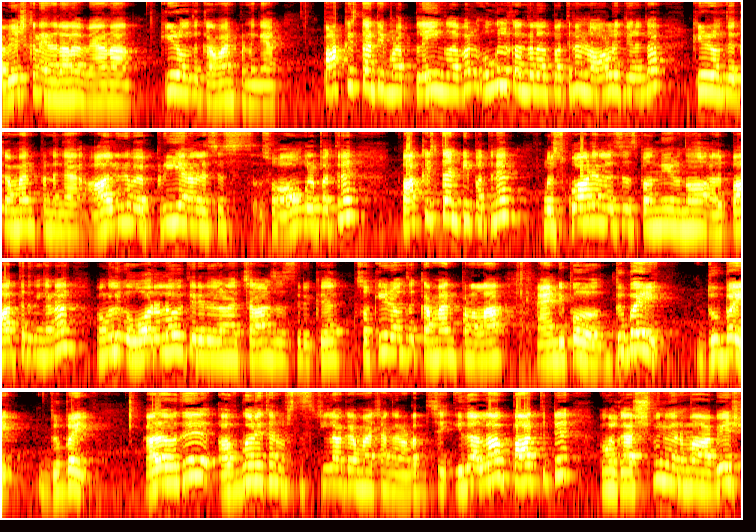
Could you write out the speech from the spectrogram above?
அவேஷ்கானா எதனால் வேணாம் கீழே வந்து கமெண்ட் பண்ணுங்கள் பாகிஸ்தான் டீமோட பிளேயிங் லெவல் உங்களுக்கு அந்த பார்த்தீங்கன்னா நாலேஜ் இருந்தால் கீழே வந்து கமெண்ட் பண்ணுங்க. ஆல்ரெடி நம்ம ப்ரீ அனாலிசிஸ் ஸோ அவங்கள பத்தின பாகிஸ்தான் டீம் பத்தின ஒரு ஸ்குவாட் அனாலிசிஸ் பண்ணியிருந்தோம். அதை பார்த்துருந்தீங்கன்னா உங்களுக்கு ஓரளவு தெரியறதுக்கான சான்சஸ் இருக்குது ஸோ கீழே வந்து கமெண்ட் பண்ணலாம். அண்ட் இப்போது துபாய் துபாய் துபாய். அதாவது ஆப்கானிஸ்தான் வர்சஸ் ஸ்ரீலங்கா மேட்ச் அங்கே நடந்துச்சு. இதெல்லாம் பார்த்துட்டு உங்களுக்கு அஸ்வின் வேணுமா அவேஷ்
